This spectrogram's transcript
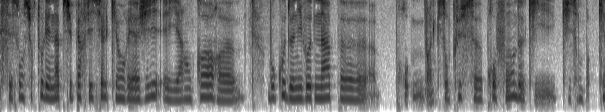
ce sont surtout les nappes superficielles qui ont réagi et il y a encore beaucoup de niveaux de nappes qui sont plus profondes, qui, qui n'ont qui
